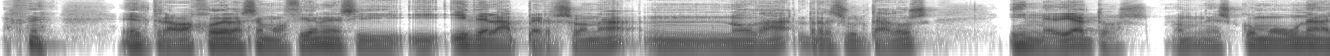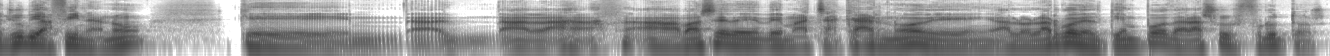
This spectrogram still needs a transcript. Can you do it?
el trabajo de las emociones y, de la persona no da resultados inmediatos. Es como una lluvia fina, ¿no? Que a, base de, machacar, ¿no? De, a lo largo del tiempo dará sus frutos.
